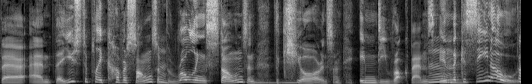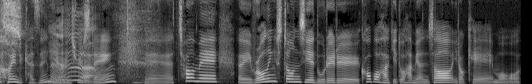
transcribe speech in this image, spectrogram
there and they used to play cover songs of the Rolling Stones and The Cure and sort of indie rock bands in the casinos. Oh, in the casino. Yeah. Interesting. 예, 처음에 이 롤링 스톤즈의 노래를 커버하기도 하면서 이렇게 뭐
